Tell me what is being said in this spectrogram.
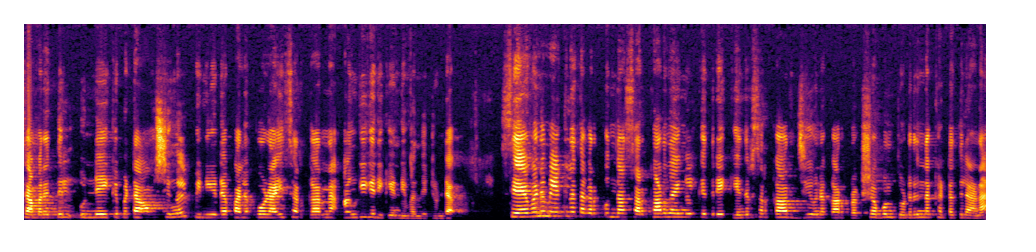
സമരത്തിൽ ഉന്നയിക്കപ്പെട്ട ആവശ്യങ്ങൾ പിന്നീട് പലപ്പോഴായി സർക്കാരിന് അംഗീകരിക്കേണ്ടി വന്നിട്ടുണ്ട്. സേവന മേഖല തകർക്കുന്ന സർക്കാർ നയങ്ങൾക്കെതിരെ കേന്ദ്ര സർക്കാർ ജീവനക്കാർ പ്രക്ഷോഭം തുടരുന്ന ഘട്ടത്തിലാണ്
